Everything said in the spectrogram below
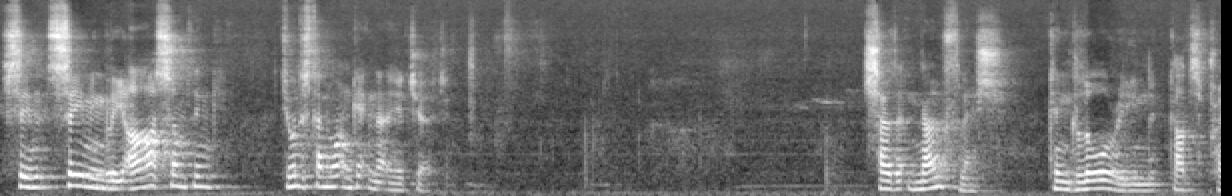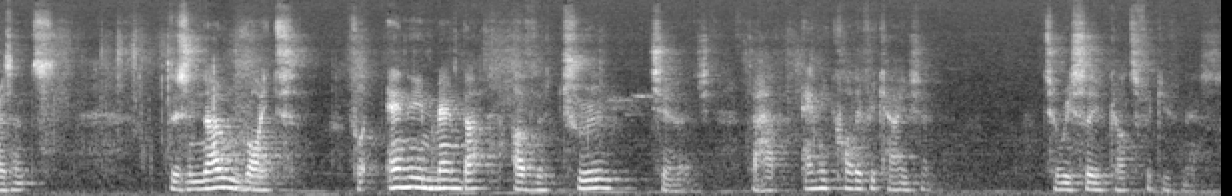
seem, seemingly are something. Do you understand what I'm getting at here, church? so that no flesh can glory in God's presence. There's no right for any member of the true church to have any qualification to receive God's forgiveness.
